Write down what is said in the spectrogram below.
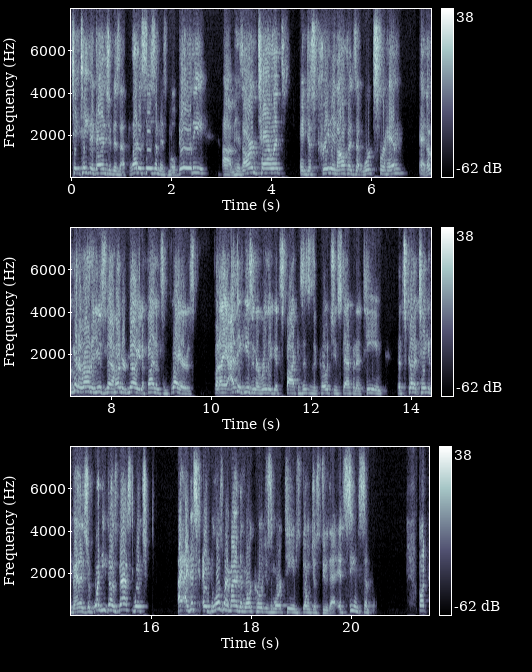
t- taking advantage of his athleticism, his mobility, um, his arm talent, and just create an offense that works for him. Yeah, they'll get around to using that hundred million to find him some players. But I, I think he's in a really good spot because this is a coaching staff and a team that's going to take advantage of what he does best, which I, I just it blows my mind that more coaches and more teams don't just do that. It seems simple. But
